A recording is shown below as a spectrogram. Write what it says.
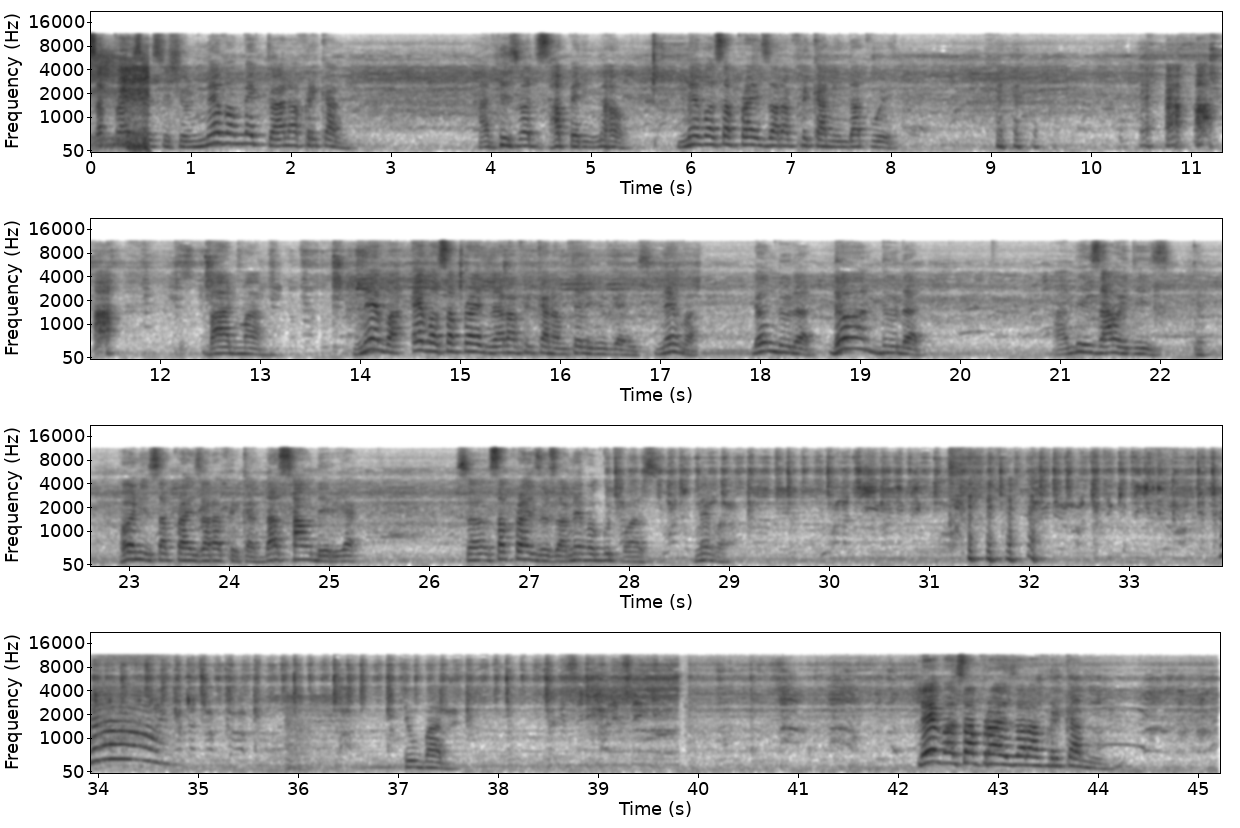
Surprises you should never make to an African. And this is what's happening now. Never surprise an African in that way. Bad man. Never ever surprise an African, I'm telling you guys. Never. Don't do that. Don't do that. And this is how it is. When you surprise an African, that's how they react. So surprises are never good for us. Never. Ah. Too bad. Never surprise an African.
